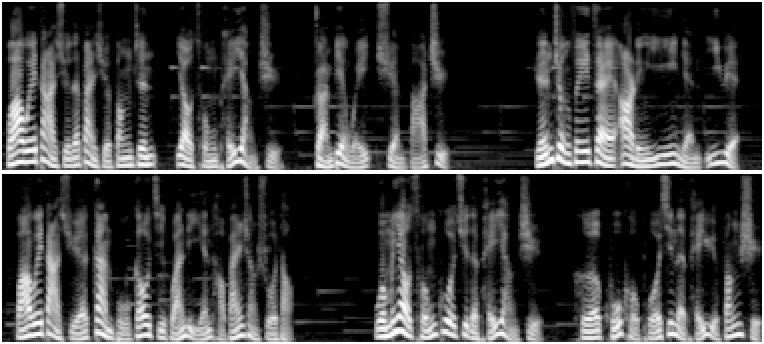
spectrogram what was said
华为大学的办学方针要从培养制转变为选拔制。任正非在二零一一年一月华为大学干部高级管理研讨班上说道：“我们要从过去的培养制和苦口婆心的培育方式，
